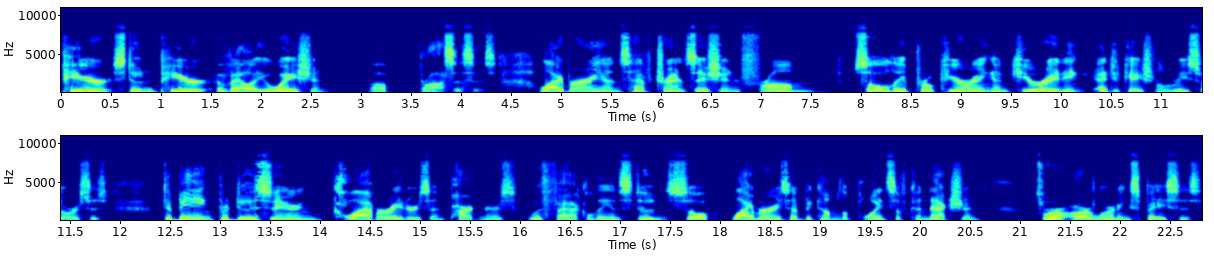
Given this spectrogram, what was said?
peer student peer evaluation uh, processes. Librarians have transitioned from solely procuring and curating educational resources to being producing collaborators and partners with faculty and students. So libraries have become the points of connection for our learning spaces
